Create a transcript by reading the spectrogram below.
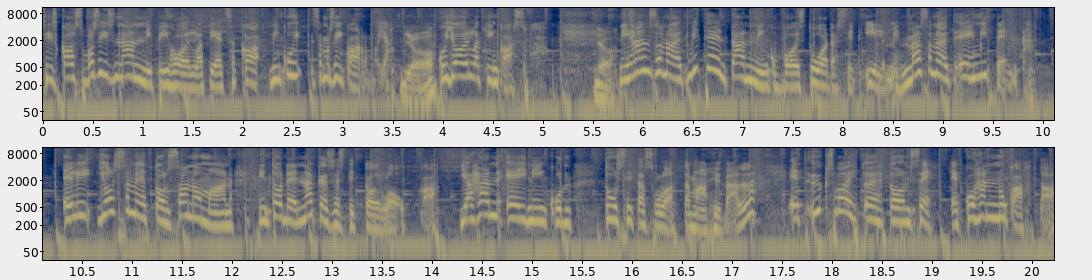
siis kasvo siis nännipihoilla, tiedätkö, ka, niinku semmosia karvoja, Joo. kun joillakin kasvaa. Joo. Niin hän sanoi, että miten tän niinku voisi tuoda sit ilmi. Mä sanoin, että ei mitenkään. Eli jos sä meet ton sanomaan, niin todennäköisesti toi loukkaa. Ja hän ei niin kuin tuu sitä sulattamaan hyvällä. Et yksi vaihtoehto on se, että kun hän nukahtaa,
